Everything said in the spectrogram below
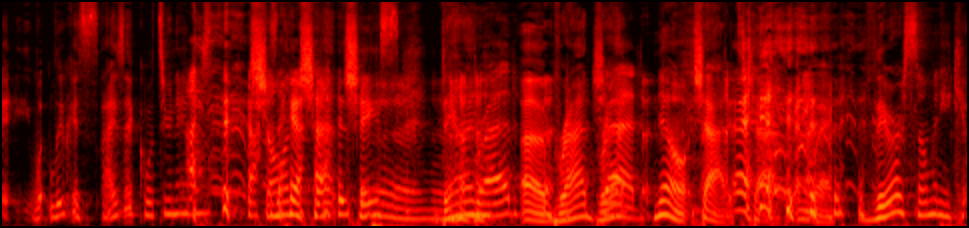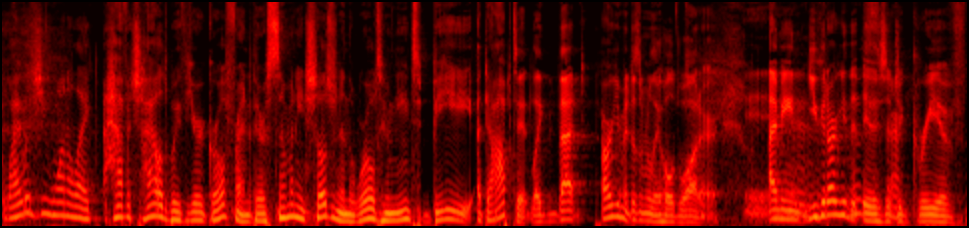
Y- eh, What, Lucas Isaac? What's your name? Sean, Isaac- Chet, Chase, Darren, Brad? uh, Brad, Brad. Chad. No, Chad. It's Chad. anyway, there are so many. Ki- Why would you want to like have a child with your girlfriend? There are so many children in the world who need to be adopted. Like that argument doesn't really hold water. I mean, you could argue that there's a degree of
